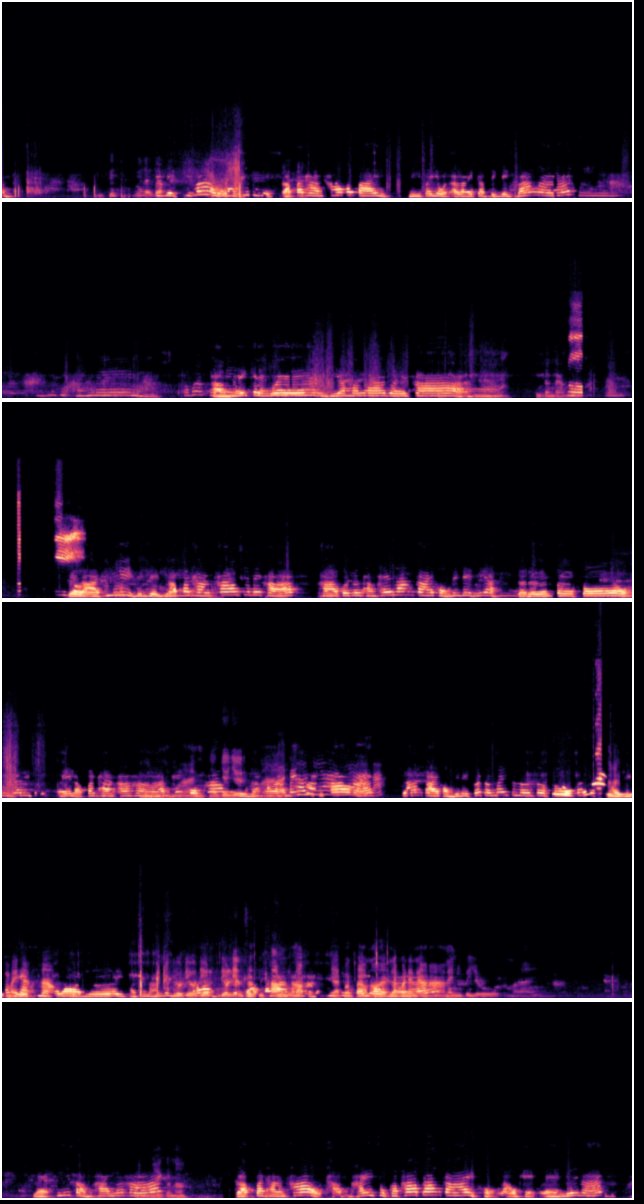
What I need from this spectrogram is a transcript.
ดูสิมีอะไรบ้างเด็กๆคิดว่าเวลาที่เด็กๆรับประทานข้าวเข้าไป มีประโยชน์อะไรกับเด็กๆบ้างนะแข็งแรงเพราะว่าทำให้แข็งแรงเยี่ยมมากๆเลยค่ะอืมพูดดัง เวลาที่เด็กๆรับประทานข้าวใช่ไหมคะ ข้าวก็จะทำให้ร่างกายของเด็กๆเนี่ยเจริญเติบโต ถ้าเด็กๆไม่รับประทานอาหารให้ครบห้าหมู่นะคะไม่ทานข้าวนะร่างกายของเด็กๆก็จะไม่เจริญเติบโตก็จะตัวเล็กๆอยู่ตลอดเลย เพราะฉะนั้นๆเด็เดี๋ยวกเดี๋ยวๆต้เดี๋อยงวเดี๋ยวเรียนเสร็จรับกินประข้าวทานนะลูกอาเนาะหารอย่าที่ทมีนปข้าวระโยน้อยชน์รับประทานอานะหารให้มีประโยชน์เห็นไหม และที่สำคัญนะคะไม่ก่อนเนาะรับประทานข้าวทำให้สุขภาพร่างกายของเราแข็งแรงด้วยนะ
